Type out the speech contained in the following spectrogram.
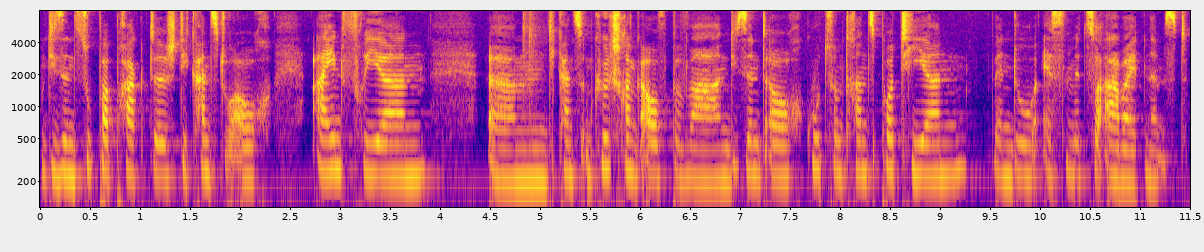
Und die sind super praktisch, die kannst du auch einfrieren, ähm, die kannst du im Kühlschrank aufbewahren, die sind auch gut zum Transportieren, wenn du Essen mit zur Arbeit nimmst.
